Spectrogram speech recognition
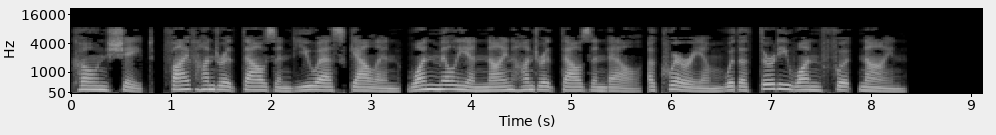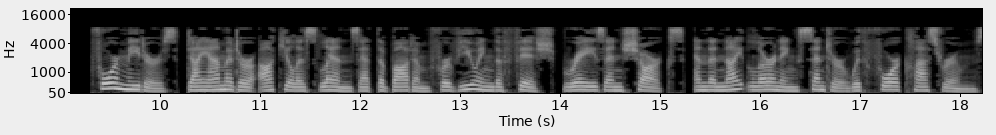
cone-shaped, 500,000 U.S. gallon 1,900,000 L aquarium with a 31-foot 9. 4 meters diameter oculus lens at the bottom for viewing the fish, rays and sharks, and the Knight learning center with four classrooms.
